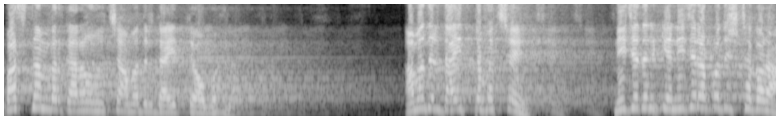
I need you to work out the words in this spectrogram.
পাঁচ নাম্বার কারণ হচ্ছে আমাদের দায়িত্বে অবহেলা। আমাদের দায়িত্ব হচ্ছে নিজেদেরকে নিজেরা প্রতিষ্ঠা করা,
